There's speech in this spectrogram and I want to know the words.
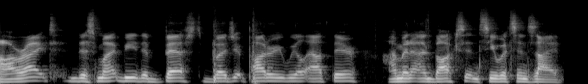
All right, this might be the best budget pottery wheel out there. I'm gonna unbox it and see what's inside.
